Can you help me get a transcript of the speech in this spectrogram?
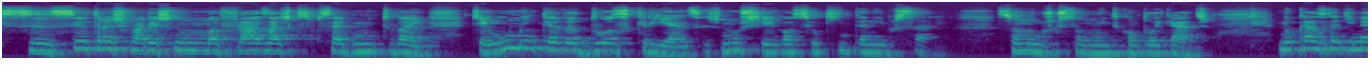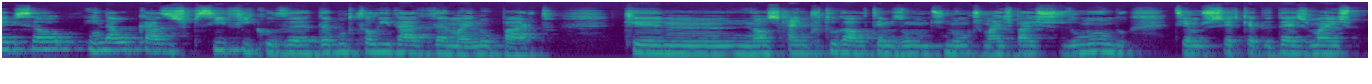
que se, se eu transformar este numa frase, acho que se percebe muito bem, que é uma em cada 12 crianças não chega ao seu quinto aniversário. São números que são muito complicados. No caso da Guiné-Bissau, ainda há o caso específico da, da mortalidade da mãe no parto, que hum, nós cá em Portugal temos um dos números mais baixos do mundo, temos cerca de 10 mães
